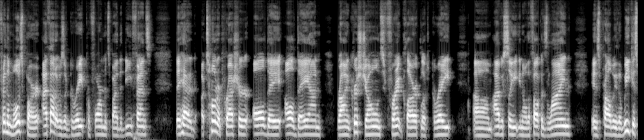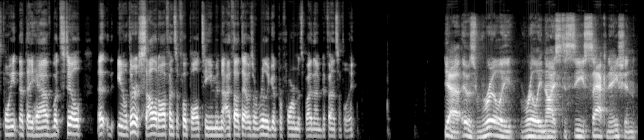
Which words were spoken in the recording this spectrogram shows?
for the most part, I thought it was a great performance by the defense. They had a ton of pressure all day, all day on Ryan. Chris Jones, Frank Clark looked great. Um, obviously, you know the Falcons' line is probably the weakest point that they have, but still you know they're a solid offensive football team, and I thought that was a really good performance by them defensively. Yeah, it was really really nice to see Sack Nation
